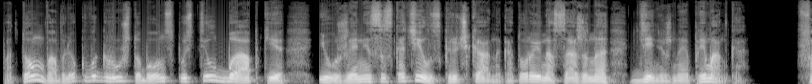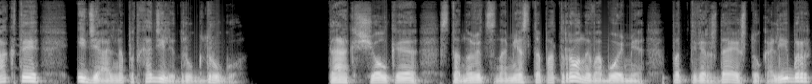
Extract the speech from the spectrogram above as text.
Потом вовлек в игру, чтобы он спустил бабки и уже не соскочил с крючка, на который насажена денежная приманка. Факты идеально подходили друг к другу. Так, щелкая, становятся на место патроны в обойме, подтверждая, что калибр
